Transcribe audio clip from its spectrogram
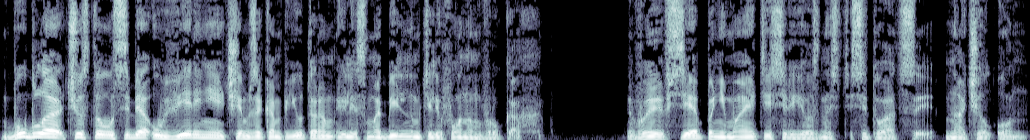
Бубла чувствовал себя увереннее, чем за компьютером или с мобильным телефоном в руках. «Вы все понимаете серьезность ситуации», — начал он.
